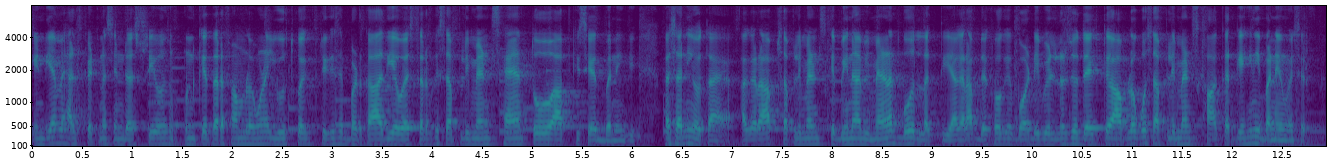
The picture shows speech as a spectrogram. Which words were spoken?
इंडिया में हेल्थ फिटनेस इंडस्ट्री है उनके तरफ़ हम लोगों ने यूथ को एक तरीके से भड़का दिया। हुआ इस तरफ़ के सप्लीमेंट्स हैं तो आपकी सेहत बनेगी। वैसा नहीं होता है। अगर आप सप्लीमेंट्स के बिना भी मेहनत बहुत लगती है। अगर आप देखोगे बॉडी बिल्डर जो देखते हो, आप लोग वो सप्लीमेंट्स खा करके ही नहीं बने हुए सिर्फ़।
